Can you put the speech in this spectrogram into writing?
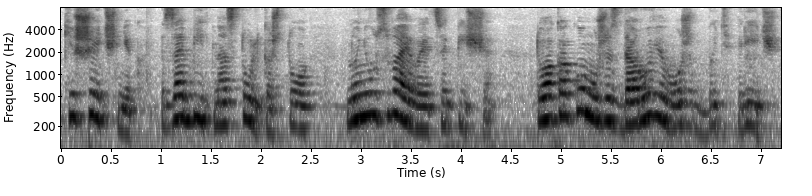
кишечник забит настолько, что ну, не усваивается пища, то о каком уже здоровье может быть речь?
